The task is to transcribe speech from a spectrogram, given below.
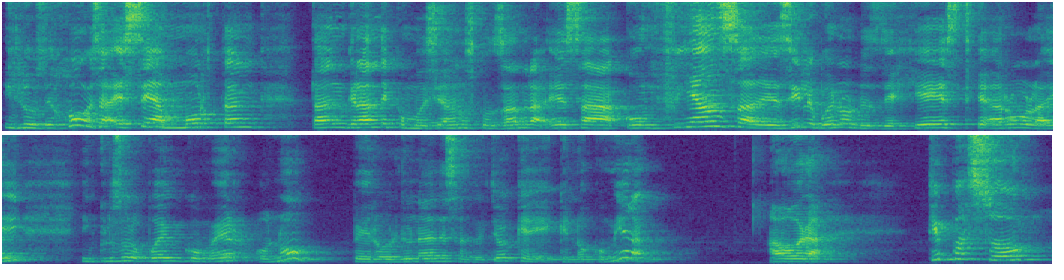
y los dejó, o sea, ese amor tan, tan grande como decíamos con Sandra, esa confianza de decirle, bueno, les dejé este árbol ahí, incluso lo pueden comer o no, pero de una vez les advirtió que, que no comieran. Ahora, ¿qué pasó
